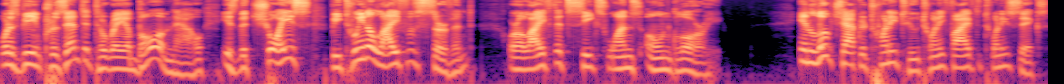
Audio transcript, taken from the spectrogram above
What is being presented to Rehoboam now is the choice between a life of servant or a life that seeks one's own glory. In Luke chapter 22, 25 to 26,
